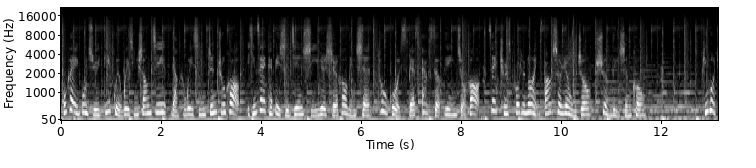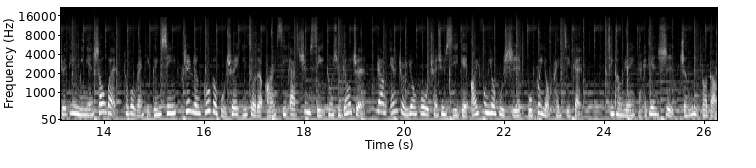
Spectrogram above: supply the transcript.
红海布局低轨卫星商机，两颗卫星珍珠号已经在台北时间十一月十二号凌晨，透过 SpaceX 的猎鹰九号，在 Transporter Nine 发射任务中顺利升空。苹果决定明年稍晚通过软体更新，支援 Google 鼓吹已久的 RCS 讯息通讯标准，让 Android 用户传讯息给 iPhone 用户时不会有排挤感。新唐人亚太电视整理报道。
